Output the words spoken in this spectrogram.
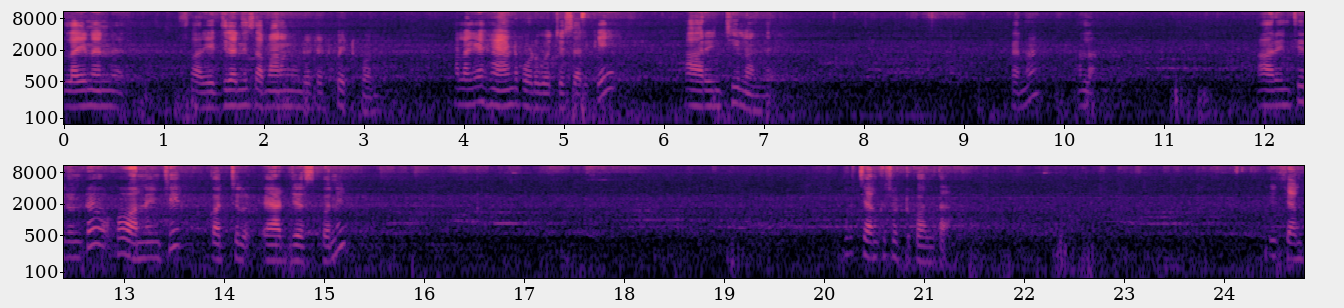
లైన్ అనే సారీ ఎడ్జ్లన్నీ సమానంగా ఉండేటట్టు పెట్టుకోండి. అలాగే హ్యాండ్ పొడుగు వచ్చేసరికి ఆరు ఇంచీలు ఉంది. ఓకేనా అలా. ఆరు ఇంచీలు ఉంటే ఒక వన్ ఇంచి ఖర్చులు యాడ్ చేసుకొని. చెంక చుట్టు కొలత. ఈ చెంక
